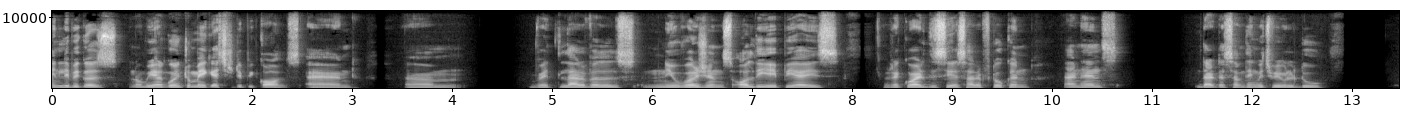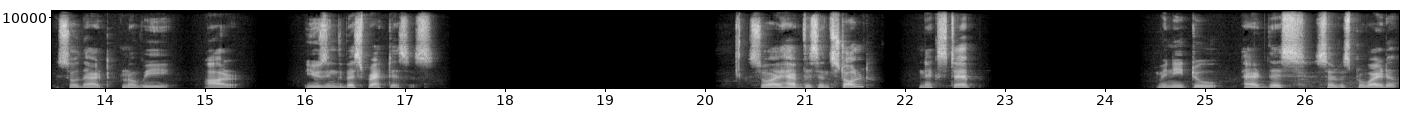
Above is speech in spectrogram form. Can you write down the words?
mainly because you know, we are going to make HTTP calls and um, with Laravel's new versions all the APIs require the CSRF token and hence that is something which we will do so that you know we are using the best practices. So I have this installed. Next step we need to add this service provider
